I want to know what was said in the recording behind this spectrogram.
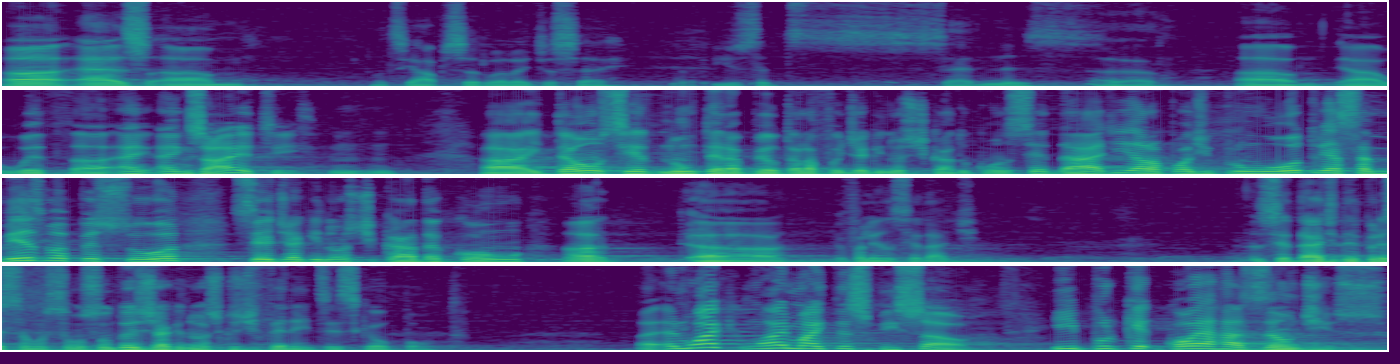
uh, as um, what's the opposite of what I just say? You said sadness? Uh, uh, uh, with an- anxiety. Uhum. Ah, então, se num terapeuta ela foi diagnosticada com ansiedade, ela pode ir para um outro e essa mesma pessoa ser diagnosticada com. ah, ah, eu falei ansiedade? Ansiedade e depressão são, são dois diagnósticos diferentes, esse é o ponto. And why, why might this be so? E por que, qual é a razão disso?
